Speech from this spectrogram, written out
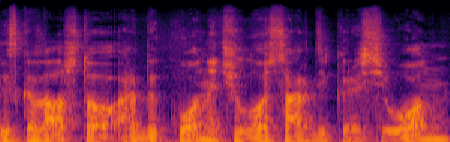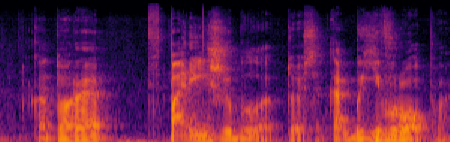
Ты сказал, что ардеко началось с ардекорасион, которая в Париже была, то есть это как бы Европа.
